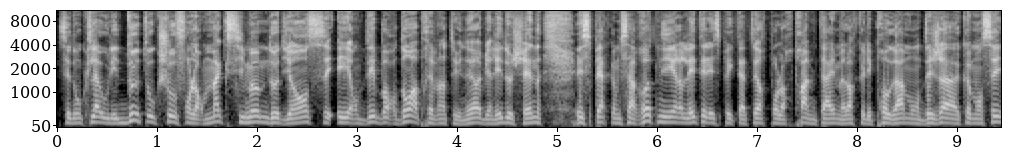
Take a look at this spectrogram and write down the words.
C'est donc là où les deux talk shows font leur maximum d'audience. Et en débordant après 21h, eh bien, les deux chaînes espèrent comme ça retenir les téléspectateurs pour leur prime time alors que les programmes ont déjà commencé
